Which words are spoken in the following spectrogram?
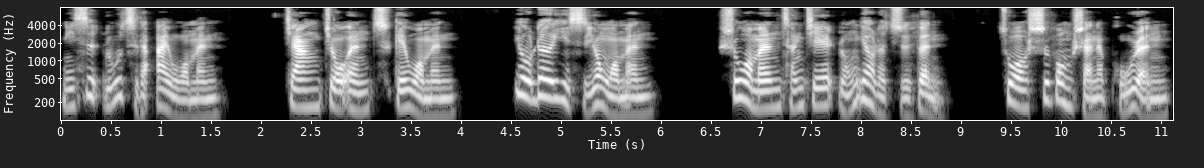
你是如此的爱我们，将救恩赐给我们，又乐意使用我们，使我们承接荣耀的职分，做侍奉神的仆人。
